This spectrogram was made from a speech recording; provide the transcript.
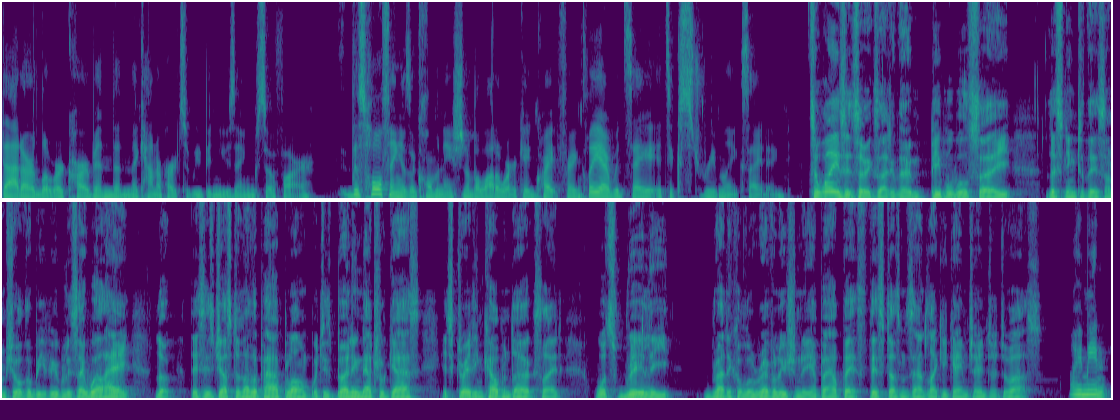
that are lower carbon than the counterparts that we've been using so far this whole thing is a culmination of a lot of work. And quite frankly, I would say it's extremely exciting. So, why is it so exciting though? People will say, listening to this, I'm sure there'll be people who say, well, hey, look, this is just another power plant which is burning natural gas, it's creating carbon dioxide. What's really radical or revolutionary about this? This doesn't sound like a game changer to us. I mean,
